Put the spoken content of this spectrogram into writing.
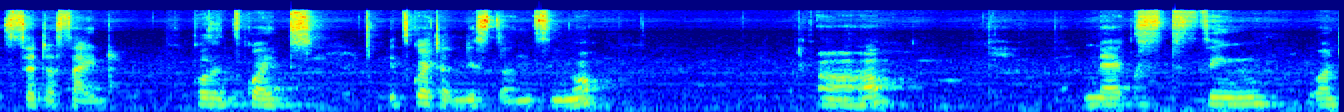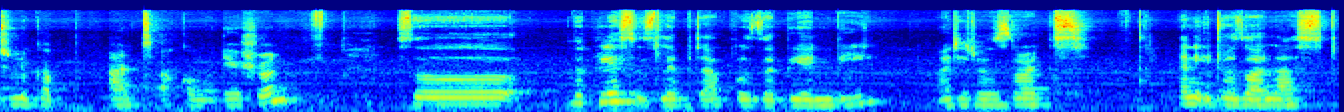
set aside. Because it's quite it's quite a distance you know? Uh-huh. Next thing we want to look up at accommodation. So the place we slept up was a bnb and it was not and it was our last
